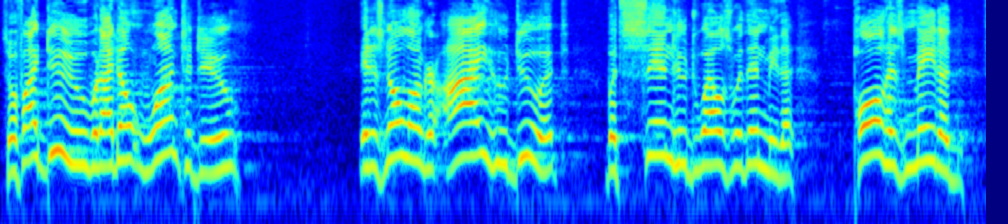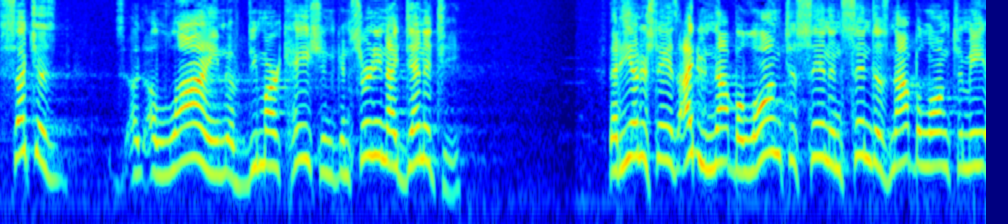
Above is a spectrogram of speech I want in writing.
so if i do what i don't want to do it is no longer i who do it but sin who dwells within me. That paul has made a such a a, line of demarcation concerning identity that he understands I do not belong to sin, and sin does not belong to me.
